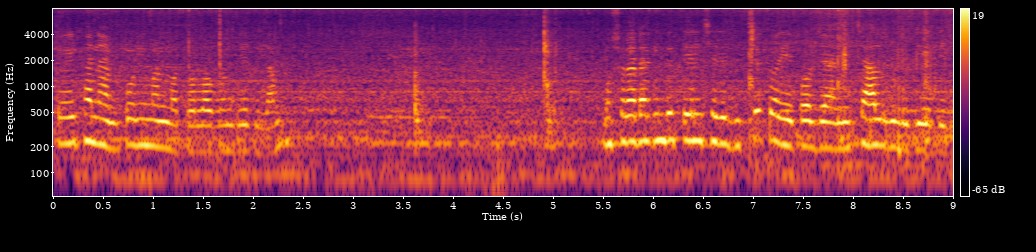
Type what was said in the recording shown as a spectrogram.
তো এখানে আমি পরিমাণ মতো লবণ দিয়ে দিলাম। মশলাটা কিন্তু তেল ছেড়ে দিচ্ছে, তো এই পর্যায়ে আমি চালগুলো দিয়ে দিব।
